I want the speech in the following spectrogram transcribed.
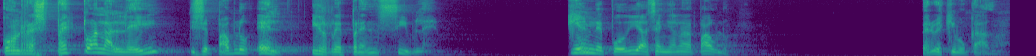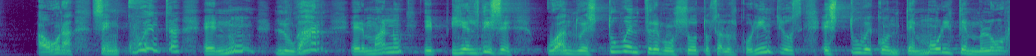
con respecto a la ley, dice Pablo, él irreprensible. ¿Quién le podía señalar a Pablo? Pero equivocado. Ahora se encuentra en un lugar, hermano, y, él dice, cuando estuve entre vosotros a los corintios, estuve con temor y temblor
